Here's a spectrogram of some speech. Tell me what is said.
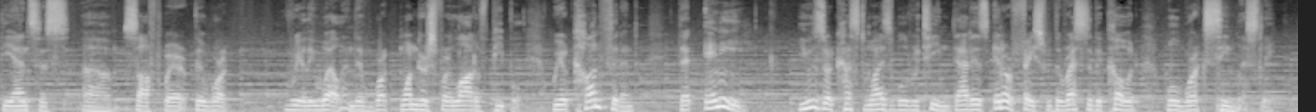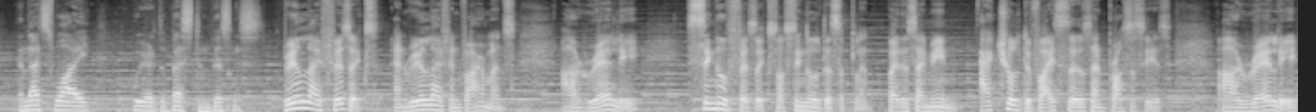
the ANSYS uh, software, they work really well and they've worked wonders for a lot of people. We are confident that any user customizable routine that is interfaced with the rest of the code will work seamlessly. And that's why we're the best in business. Real life physics and real life environments are rarely single physics or single discipline. By this I mean actual devices and processes are rarely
